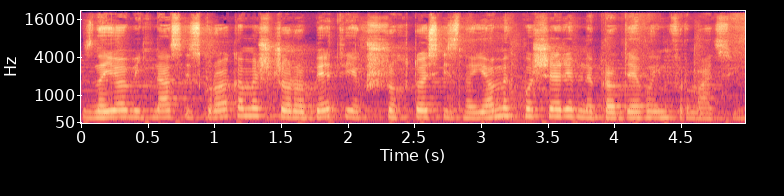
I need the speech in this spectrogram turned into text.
знайомить нас із кроками, що робити, якщо хтось із знайомих поширив неправдиву інформацію.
